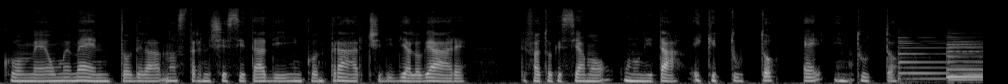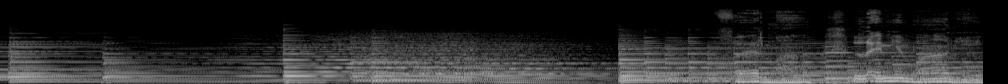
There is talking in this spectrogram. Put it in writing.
come un memento della nostra necessità di incontrarci, di dialogare del fatto che siamo un'unità e che tutto è in tutto. Ferma le mie mani,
